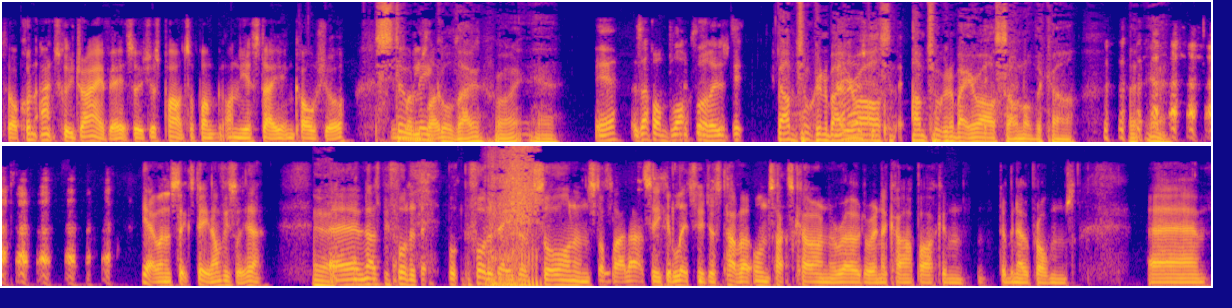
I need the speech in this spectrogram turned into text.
so I couldn't actually drive it. So it just parked up on, on the estate in Coleshaw. Still Mum's like- legal, though, right? Yeah. Yeah. Is up on blocks. Well, it, it, I'm talking about your no, arse. I'm talking about your arsehole, not the car. But, yeah. yeah, when I was 16, obviously, yeah. yeah. Um, that's before the da- but before the days of SORN and stuff like that. So you could literally just have an untaxed car on the road or in a car park, and there'd be no problems. Um,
